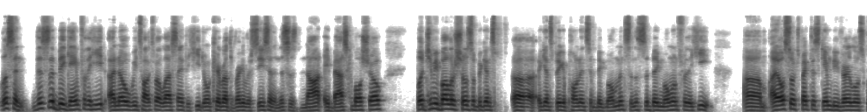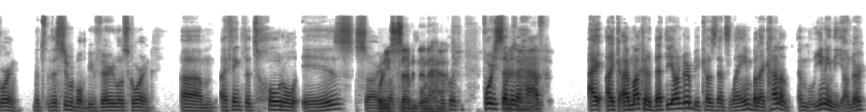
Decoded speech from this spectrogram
Listen, this is a big game for the Heat. I know we talked about last night the Heat don't care about the regular season, and this is not a basketball show. But Jimmy Butler shows up against uh against big opponents in big moments, and this is a big moment for the Heat. Um, I also expect this game to be very low scoring, but the Super Bowl to be very low scoring. Um, I think the total is sorry, let me 47 and a pull it up real half. quick. 47 and a half. I like I'm not going to bet the under because that's lame, but I kind of am leaning the under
